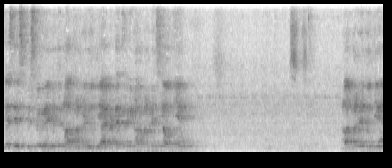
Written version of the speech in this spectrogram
जैसे स्पेसिफिक रेंज होती है नॉर्मल रेंज होती है हाइपरटेंशन की नॉर्मल रेंज क्या होती है? नॉर्मल रेंज होती है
